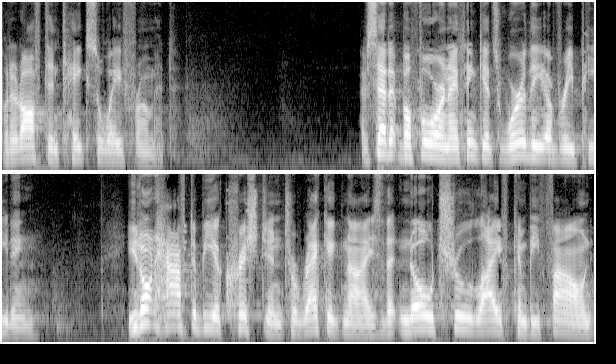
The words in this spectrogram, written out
but it often takes away from it. I've said it before, and I think it's worthy of repeating. You don't have to be a Christian to recognize that no true life can be found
